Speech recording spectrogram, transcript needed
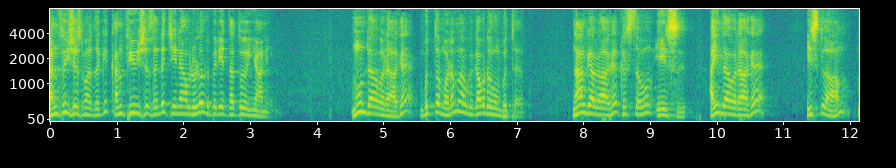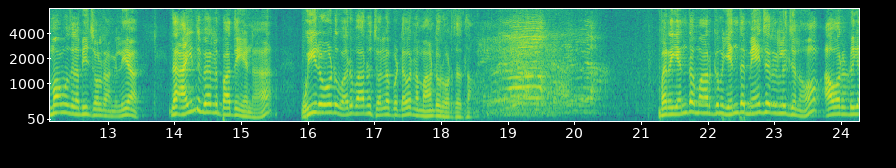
கன்ஃபியூஷியஸ் மதத்துக்கு கன்ஃபியூஷியஸ் என்று சீனாவில் உள்ள ஒரு பெரிய தத்துவ ஞானி. மூன்றாவதாக புத்த மதம் நமக்கு கௌதம புத்தர். நான்காவதாக கிறிஸ்தவம் இயேசு. ஐந்தாவதாக இஸ்லாம் முகமது நபின்னு சொல்கிறாங்க இல்லையா? இந்த ஐந்து பேரில் பார்த்தீங்கன்னா உயிரோடு வருவார்னு சொல்லப்பட்டவர் நம்ம ஆண்டவர் ஒருத்தர் தான். வேற எந்த மார்க்கமும் எந்த மேஜர் ரிலிஜனும் அவருடைய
